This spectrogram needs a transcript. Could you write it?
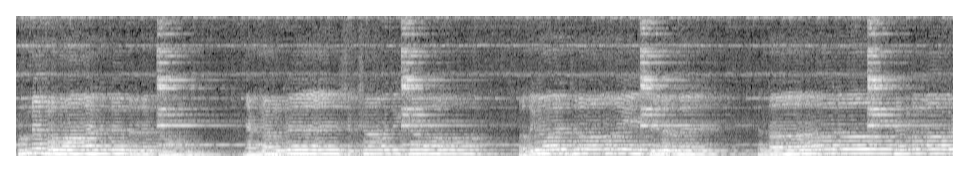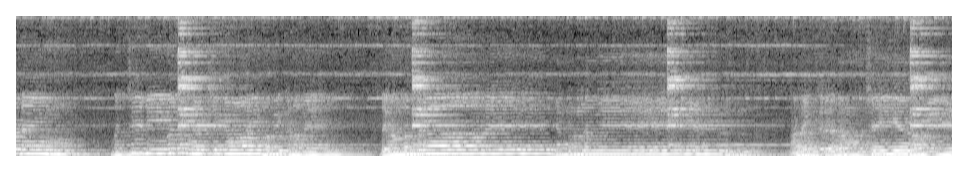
പുണ്യപ്രദമായ തിരുരക്തം ഞങ്ങൾക്ക് ശിക്ഷാവിധിക്കോ പ്രതികാരത്തിനായി തീരരുത്. എന്നാലോ രക്ഷയ്ക്കുമായി ഭവിക്കണമേ ദൈവം കർത്താവേ ഞങ്ങളുടെ അനുഗ്രഹം ചെയ്യണമേ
